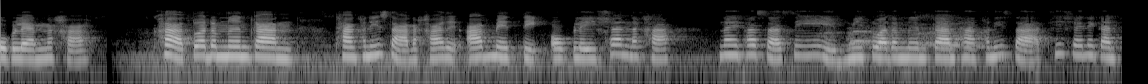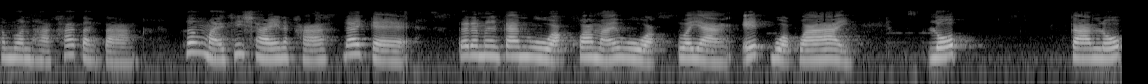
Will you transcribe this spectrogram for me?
operand นะคะ ค่ะ ตัวดำเนินการทางคณิตศาสตร์นะคะ หรือ arithmetic operation นะคะ ในภาษา C มีตัวดำเนินการทางคณิตศาสตร์ที่ใช้ในการคำนวณหาค่าต่างๆ เครื่องหมายที่ใช้นะคะ ได้แก่ตัวดำเนินการบวก ความหมายบวก ตัวอย่าง x บวก y ลบ การลบ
